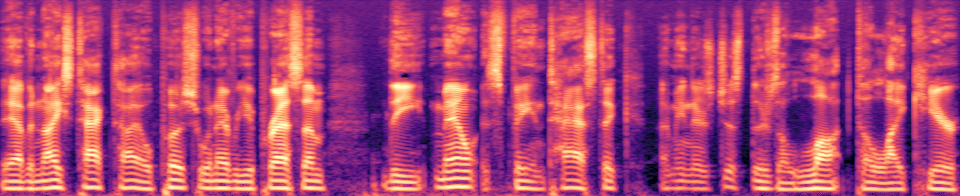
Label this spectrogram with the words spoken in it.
They have a nice tactile push whenever you press them. The mount is fantastic. I mean, there's just there's a lot to like here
